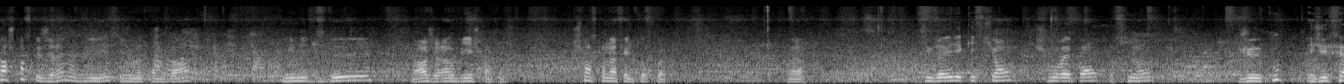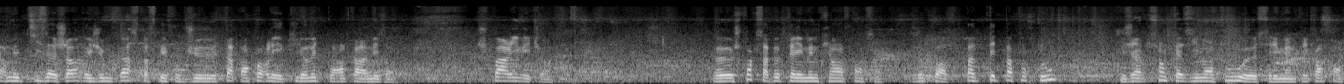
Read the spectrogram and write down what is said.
Non, je pense que j'ai rien oublié si je me trompe pas. Mimix 2. Non, j'ai rien oublié, je pense. Je pense qu'on a fait le tour quoi. Voilà. Si vous avez des questions, je vous réponds. Sinon, je coupe et je vais faire mes petits achats et je me casse parce qu'il faut que je tape encore les kilomètres pour rentrer à la maison. Je suis pas arrivé, tu vois. Euh, je crois que c'est à peu près les mêmes prix en France. hein. Je crois. Peut-être pas pour tout, mais j'ai l'impression que quasiment tout, euh, c'est les mêmes prix qu'en France.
